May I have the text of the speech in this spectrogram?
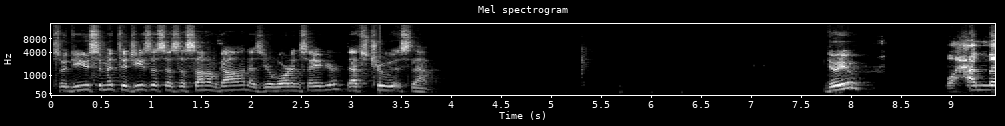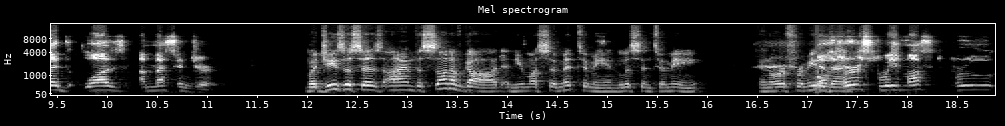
So do you submit to Jesus as the son of God, as your Lord and Savior? That's true Islam. Do you? Muhammad was a messenger. But Jesus says, I am the son of God, and you must submit to me and listen to me in order for me to then. first, we must prove.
